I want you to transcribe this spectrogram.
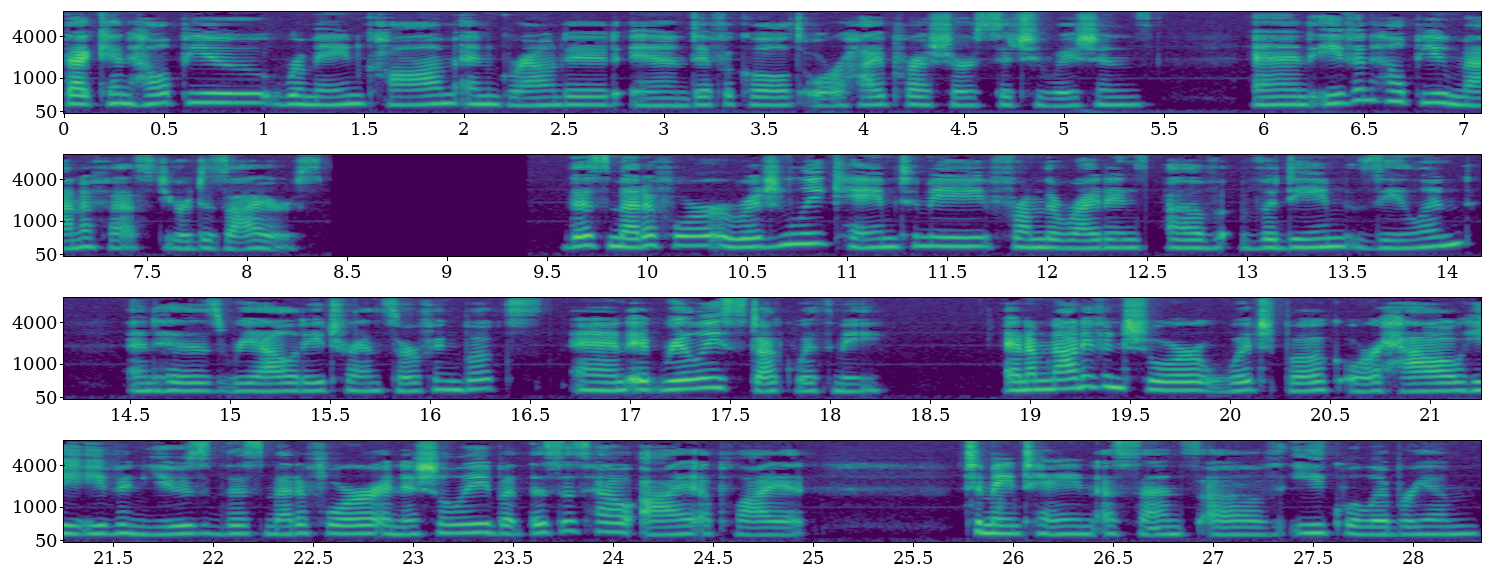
that can help you remain calm and grounded in difficult or high pressure situations and even help you manifest your desires. This metaphor originally came to me from the writings of Vadim Zeland and his reality transurfing books, and it really stuck with me. And I'm not even sure which book or how he even used this metaphor initially, but this is how I apply it to maintain a sense of equilibrium,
